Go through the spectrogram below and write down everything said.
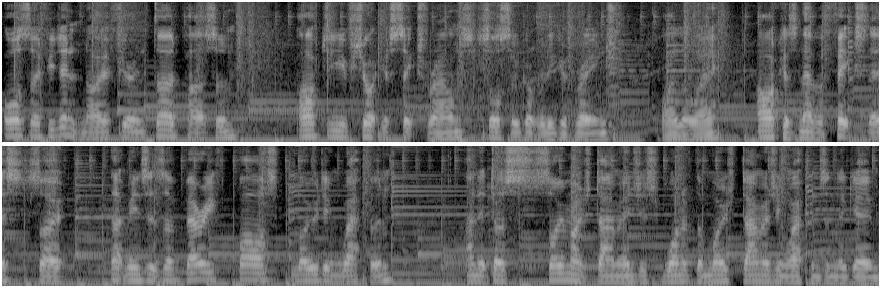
Also, if you didn't know, if you're in third person, after you've shot your 6 rounds, it's also got really good range, by the way. Ark has never fixed this, so that means it's a very fast loading weapon and it does so much damage. It's one of the most damaging weapons in the game.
